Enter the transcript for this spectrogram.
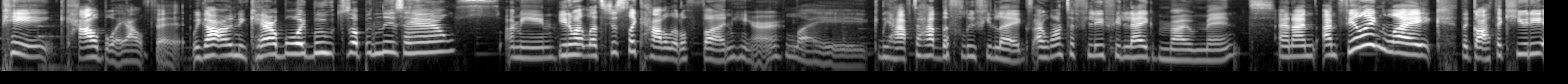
pink cowboy outfit. We got any cowboy boots up in this house? I mean, you know what? Let's just like have a little fun here. Like, we have to have the floofy legs. I want a floofy leg moment. And I'm I'm feeling like the gothic cutie.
